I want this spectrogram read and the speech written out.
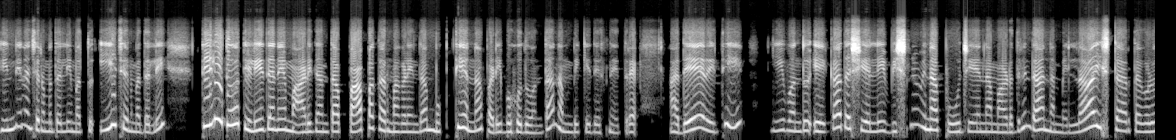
ಹಿಂದಿನ ಜನ್ಮದಲ್ಲಿ ಮತ್ತು ಈ ಜನ್ಮದಲ್ಲಿ ತಿಳಿದು ತಿಳಿದನೆ ಮಾಡಿದಂತ ಪಾಪ ಕರ್ಮಗಳಿಂದ ಮುಕ್ತಿಯನ್ನ ಪಡಿಬಹುದು ಅಂತ ನಂಬಿಕೆ ಇದೆ ಸ್ನೇಹಿತರೆ. ಅದೇ ರೀತಿ ಈ ಒಂದು ಏಕಾದಶಿಯಲ್ಲಿ ವಿಷ್ಣುವಿನ ಪೂಜೆಯನ್ನು ಮಾಡೋದ್ರಿಂದ ನಮ್ಮೆಲ್ಲ ಇಷ್ಟಾರ್ಥಗಳು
